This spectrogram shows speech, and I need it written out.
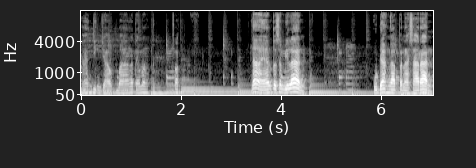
Anjing jahat banget emang. Fuck. Nah yang kesembilan udah nggak penasaran.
